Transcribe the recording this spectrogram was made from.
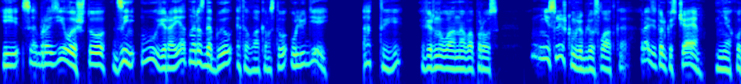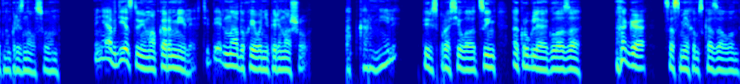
и сообразила, что Цзинь-У, вероятно, раздобыл это лакомство у людей. «А ты?» — вернула она вопрос. «Не слишком люблю сладкое, разве только с чаем», — неохотно признался он. «Меня в детстве им обкормили, теперь на дух его не переношу». «Обкормили?» — переспросила Ацинь, округляя глаза. «Ага», — со смехом сказал он.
